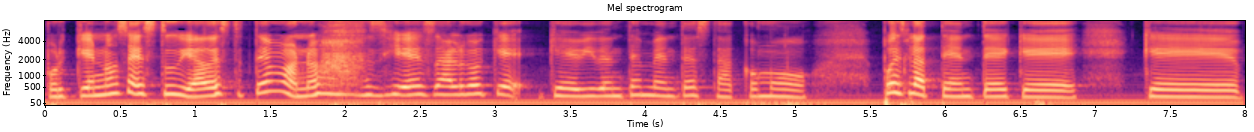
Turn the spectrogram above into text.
¿por qué no se ha estudiado este tema, no? Si es algo que, evidentemente está como, pues, latente, que, que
